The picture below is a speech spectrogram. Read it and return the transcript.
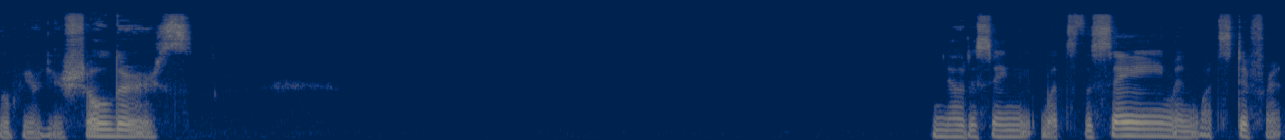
over your shoulders. Noticing what's the same and what's different.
